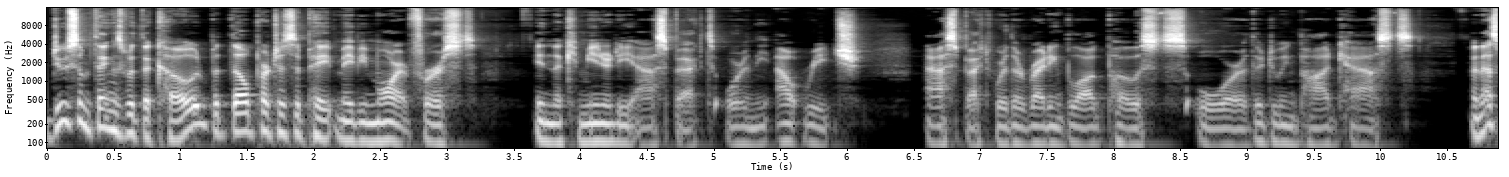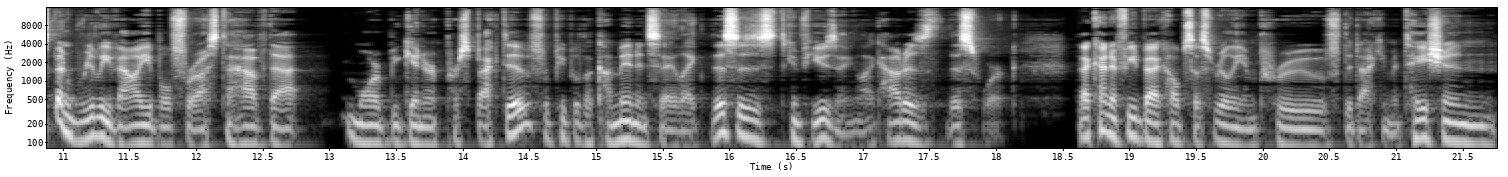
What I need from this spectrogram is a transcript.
do some things with the code, but they'll participate maybe more at first in the community aspect or in the outreach aspect where they're writing blog posts or they're doing podcasts. And that's been really valuable for us to have that more beginner perspective for people to come in and say like this is confusing. Like how does this work? That kind of feedback helps us really improve the documentation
